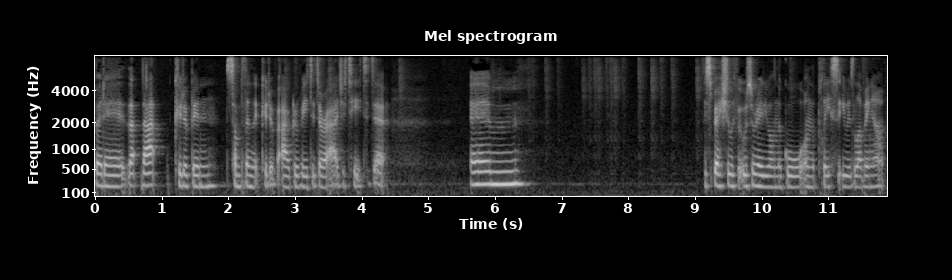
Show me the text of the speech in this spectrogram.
but uh, that that could have been something that could have aggravated or agitated it. Um, especially if it was already on the go on the place that he was living at.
